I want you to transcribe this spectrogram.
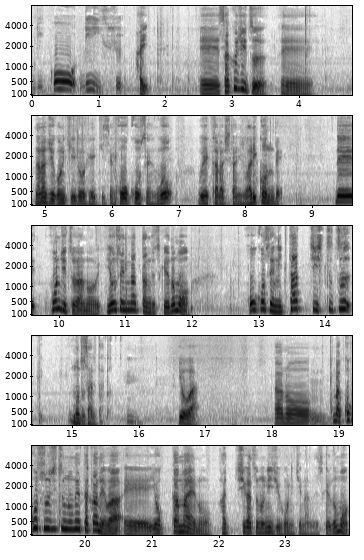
リコーリース。はい。えー昨日、えー75日移動平均線、方向線を上から下に割り込んで、で、本日はあの、陽線になったんですけれども、方向線にタッチしつつ、戻されたと。要は、あの、まあ、ここ数日のね、高値は、えー4日前のは4月の25日なんですけれども、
